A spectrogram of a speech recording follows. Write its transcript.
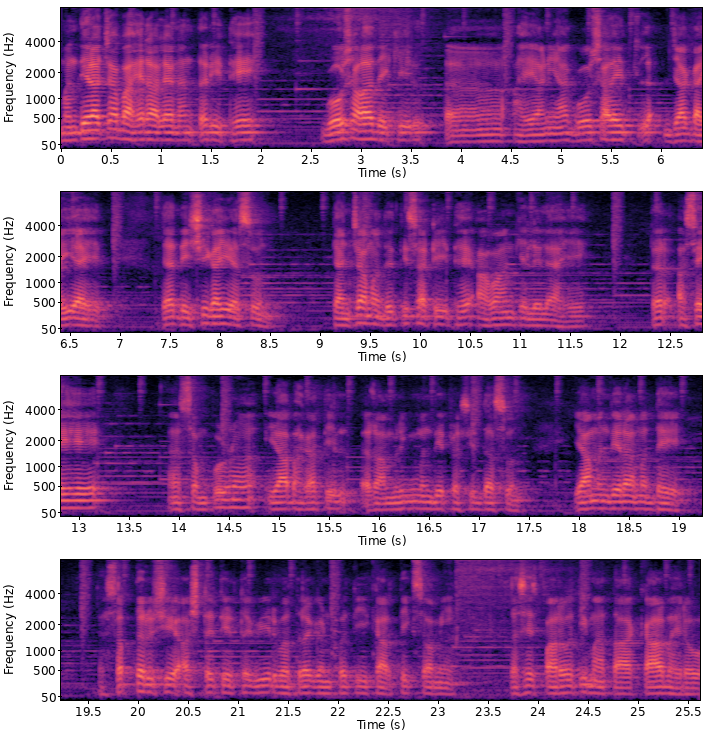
मंदिराच्या बाहेर आल्यानंतर इथे गोशाळा देखील आहे. आणि या गोशाळेतल्या ज्या गायी आहेत त्या देशी गायी असून त्यांच्या मदतीसाठी इथे आवाहन केलेले आहे. तर असे हे संपूर्ण या भागातील रामलिंग मंदिर प्रसिद्ध असून या मंदिरामध्ये सप्तऋषी अष्टतीर्थ वीरभद्र गणपती कार्तिक स्वामी तसेच पार्वती माता काळभैरव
